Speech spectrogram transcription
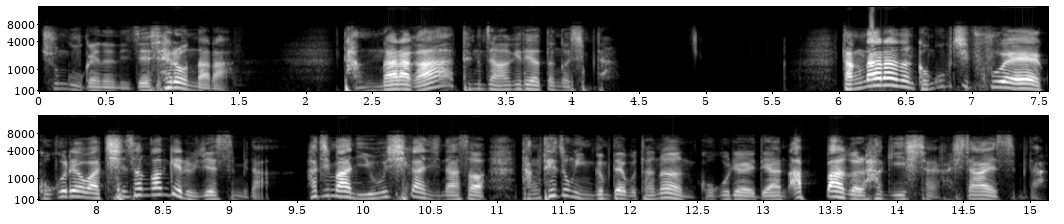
중국에는 이제 새로운 나라 당나라가 등장하게 되었던 것입니다. 당나라는 건국집 후에 고구려와 친선 관계를 유지했습니다. 하지만 이후 시간이 지나서 당태종 임금 때부터는 고구려에 대한 압박을 하기 시작, 시작하였습니다.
